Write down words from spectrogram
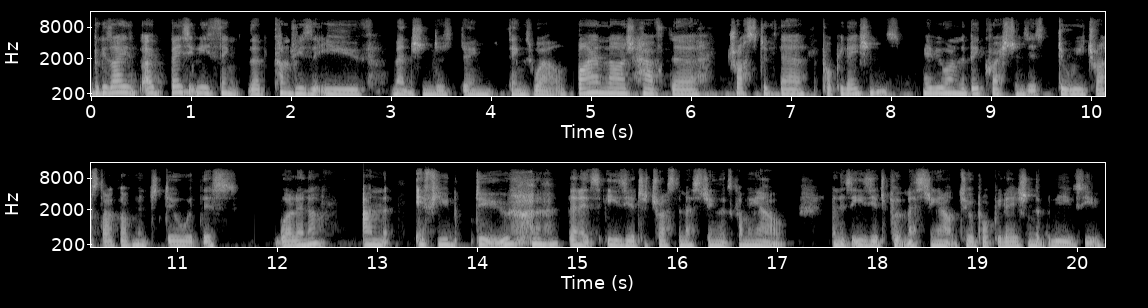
because I, I basically think the countries that you've mentioned as doing things well, by and large, have the trust of their populations. Maybe one of the big questions is do we trust our government to deal with this well enough? And if you do, then it's easier to trust the messaging that's coming out and it's easier to put messaging out to a population that believes you.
